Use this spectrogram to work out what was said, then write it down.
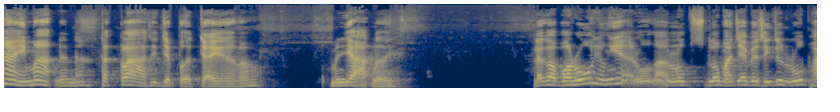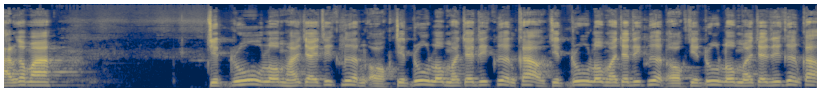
ง่ายมากเลยนะถ้ากล้าที่จะเปิดใจกับเขามันยากเลย แล้วก็พอรู้อย่างเงี้ยรู้อะลมลมหายใจเป็นสิ่งที่รู้ผ่านเข้ามา จิตรู้ลมหายใจที่เคลื่อนออก จิตรู้ลมหายใจที่เคลื่อนเข้า จิตรู้ลมหายใจที่เคลื่อนออก จิตรู้ลมหายใจที่เคลื่อนเข้า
